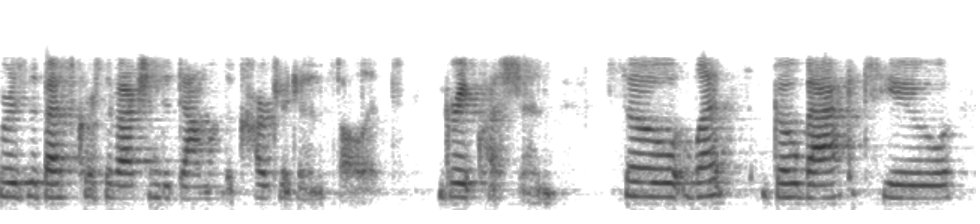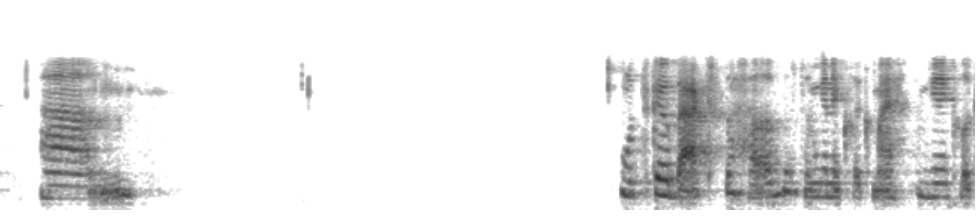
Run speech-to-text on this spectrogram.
Or is the best course of action to download the cartridge and install it? Great question. So let's go back to um, let's go back to the hub. So I'm going to click my I'm going to click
